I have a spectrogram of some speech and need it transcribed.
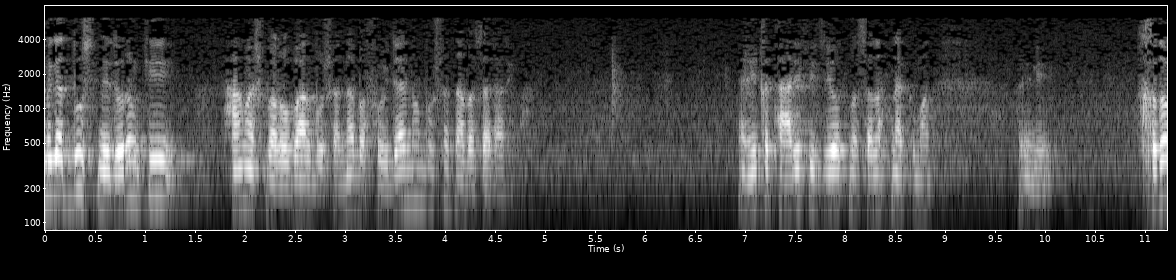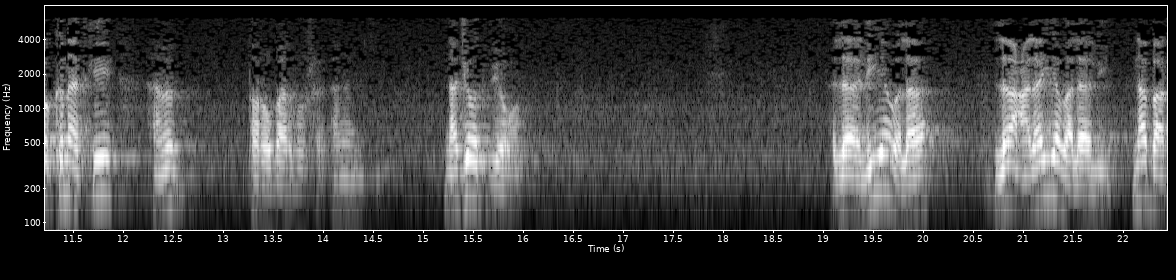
میگه دوست میدارم که همش برابر باشد نه به فایده من باشد نه به ضرر من. یعنی تعریف زیاد مثلا نکنم. یعنی خدا کند که همه برابر باشد همه نجات بیاون لا لی ولا لا علی ولا لی. نه بر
